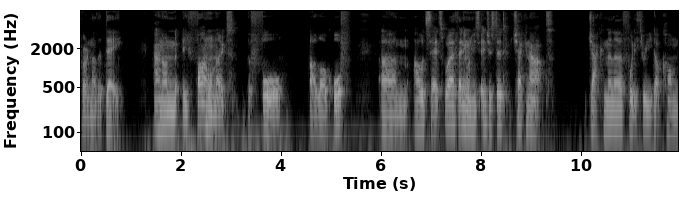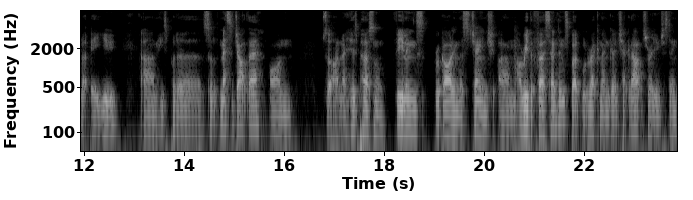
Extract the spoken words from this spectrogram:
for another day. And on a final note, before I log off, um, I would say it's worth anyone who's interested checking out jackmiller43.com.au. Um, he's put a sort of message out there on, so I don't know, his personal feelings regarding this change. Um, I'll read the first sentence, but would recommend going check it out. It's really interesting.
